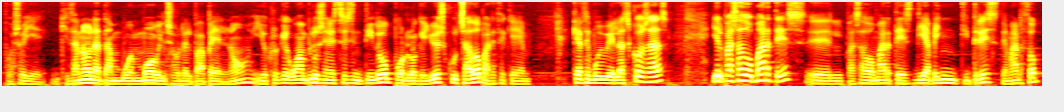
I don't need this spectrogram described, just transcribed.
pues oye, quizá no era tan buen móvil sobre el papel, ¿no? Y yo creo que OnePlus en este sentido, por lo que yo he escuchado, parece que, hace muy bien las cosas. Y el pasado martes, el pasado martes día 23 de marzo,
